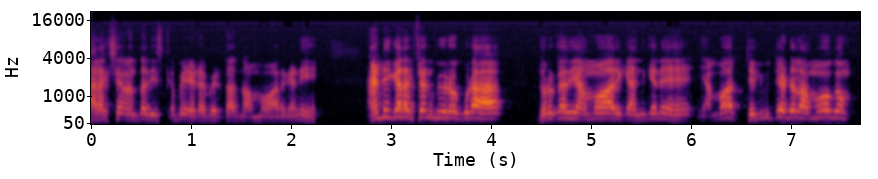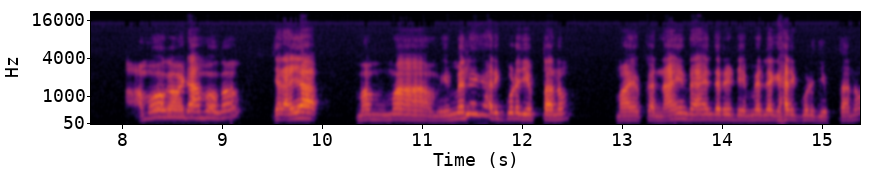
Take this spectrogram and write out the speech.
కలెక్షన్ అంతా తీసుకుపోయి ఎక్కడ పెడతాందో అమ్మవారు కానీ యాంటీ కరప్షన్ బ్యూరో కూడా దొరకదు అమ్మవారికి. అందుకనే అమ్మవారు తెలివితేటలు అమోఘం. అమోఘం అంటే అమోఘం. జర అయ్యా మా మా ఎమ్మెల్యే గారికి కూడా చెప్తాను. మా యొక్క నాయన్ రాజేందర్ రెడ్డి ఎమ్మెల్యే గారికి కూడా చెప్తాను.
